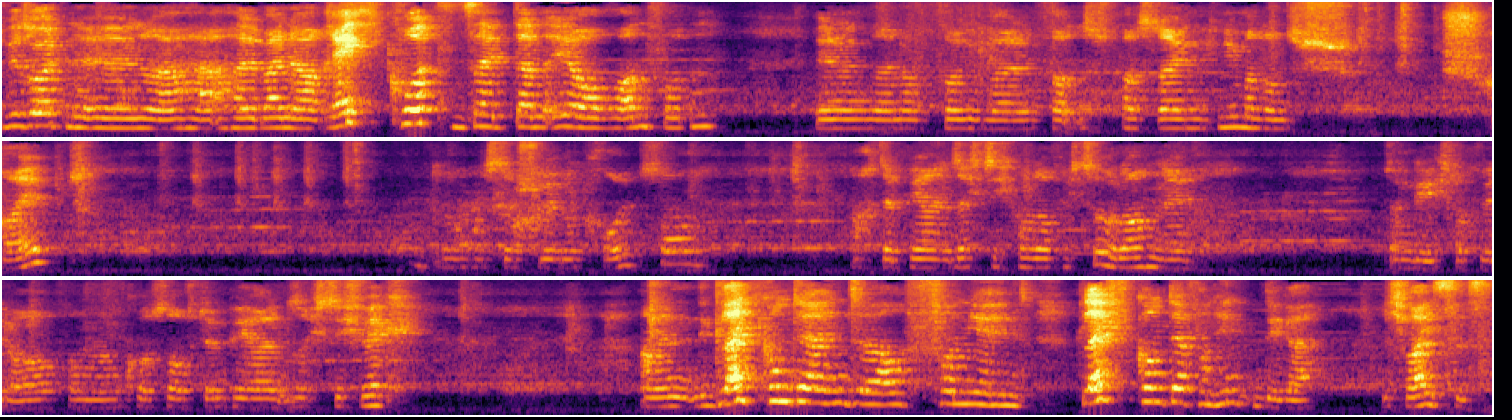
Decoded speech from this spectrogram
wir sollten in einer, einer recht kurzen Zeit dann eher auch antworten. In irgendeiner Folge, weil fast, fast eigentlich niemand uns sch schreibt. Und dann ist der schwere Kreuzer. Ach, der P61 kommt auf mich zu, oder? Nee. Dann gehe ich doch wieder von meinem Kurs auf den P61 weg. Aber gleich kommt er hinter von mir hin. Gleich kommt er von hinten, Digga. Ich weiß es.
